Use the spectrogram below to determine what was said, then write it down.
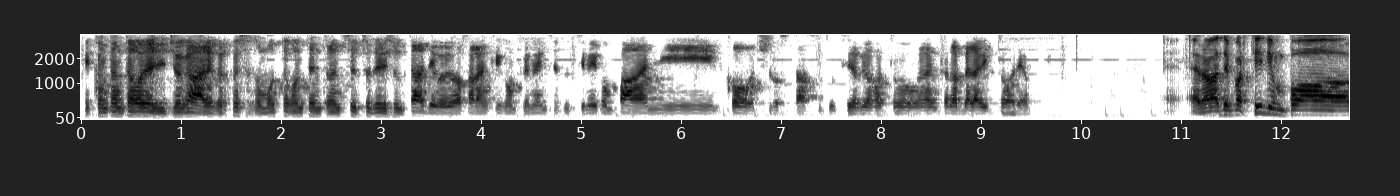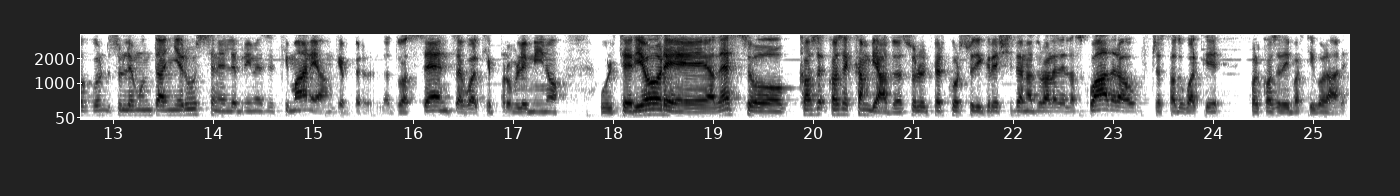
e con tanta voglia di giocare. Per questo sono molto contento innanzitutto dei risultati volevo fare anche i complimenti a tutti i miei compagni il coach, lo staff tutti abbiamo fatto veramente una bella vittoria eravate partiti un po' sulle montagne russe nelle prime settimane, anche per la tua assenza, qualche problemino ulteriore. Adesso cosa, cosa, è cambiato? È solo il percorso di crescita naturale della squadra o c'è stato qualche, qualcosa di particolare?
